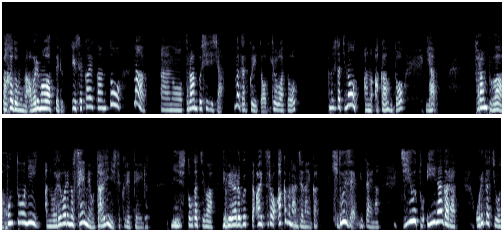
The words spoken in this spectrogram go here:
バカどもが暴れ回ってるっていう世界観と、まあ、あの、トランプ支持者、まあ、ざっくりと共和党の人たちの、あの、アカウント。いや、トランプは本当に、あの、我々の生命を大事にしてくれている。民主党たちはリベラルぶったあいつらは悪魔なんじゃないか。ひどいぜみたいな。自由と言いながら、俺たちを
